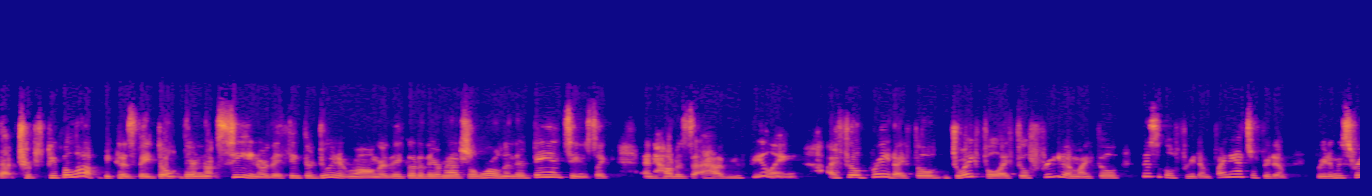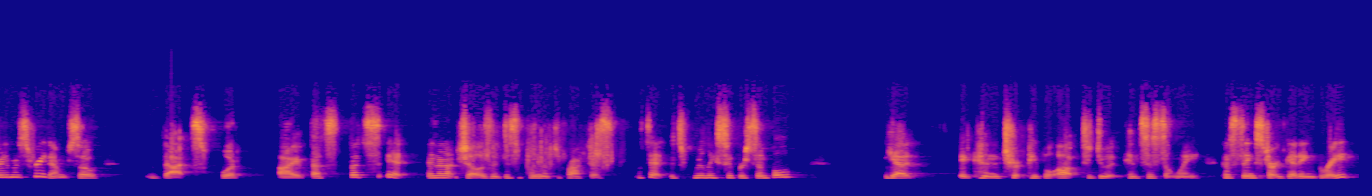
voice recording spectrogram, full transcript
that trips people up because they don't they're not seeing or they think they're doing it wrong or they go to their imaginal world and they're dancing. It's like and how does that have you feeling? I feel great. I feel joyful. I feel freedom. I feel physical freedom financial freedom. Freedom is freedom is freedom. So that's what i that's that's it in a nutshell is a discipline to practice. That's it. It's really super simple yet it can trip people up to do it consistently because things start getting great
